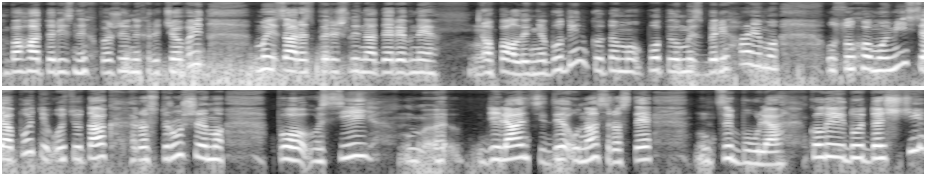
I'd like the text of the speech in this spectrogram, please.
багато різних поживних речовин. Ми зараз перейшли на деревне опалення будинку, тому попіл ми зберігаємо у сухому місці, а потім ось отак розтрушуємо по всій е, ділянці, де у нас росте цибуля. Коли йдуть дощі,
